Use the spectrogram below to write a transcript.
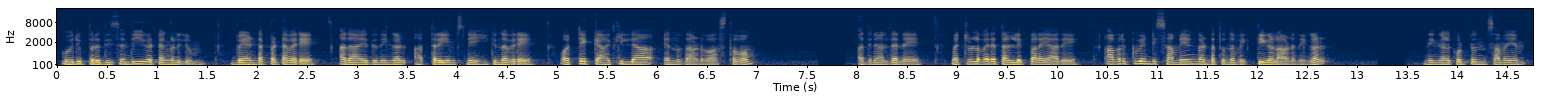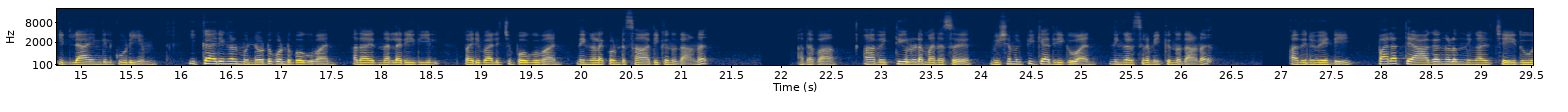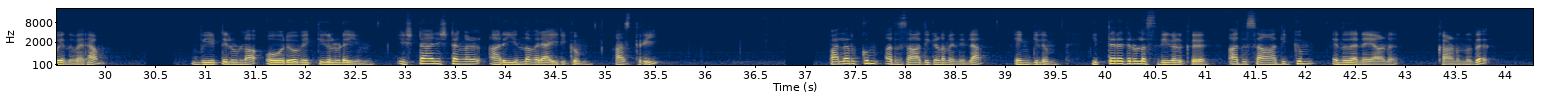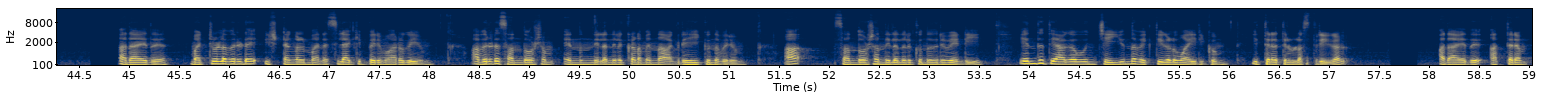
ഒരു പ്രതിസന്ധി ഘട്ടങ്ങളിലും വേണ്ടപ്പെട്ടവരെ അതായത് നിങ്ങൾ അത്രയും സ്നേഹിക്കുന്നവരെ ഒറ്റയ്ക്കാക്കില്ല എന്നതാണ് വാസ്തവം. അതിനാൽ തന്നെ മറ്റുള്ളവരെ തള്ളിപ്പറയാതെ അവർക്ക് വേണ്ടി സമയം കണ്ടെത്തുന്ന വ്യക്തികളാണ് നിങ്ങൾ. നിങ്ങൾക്കൊട്ടും സമയം ഇല്ല എങ്കിൽ കൂടിയും ഇക്കാര്യങ്ങൾ മുന്നോട്ട് കൊണ്ടുപോകുവാൻ അതായത് നല്ല രീതിയിൽ പരിപാലിച്ചു പോകുവാൻ നിങ്ങളെക്കൊണ്ട് സാധിക്കുന്നതാണ്. അഥവാ ആ വ്യക്തികളുടെ മനസ്സ് വിഷമിപ്പിക്കാതിരിക്കുവാൻ നിങ്ങൾ ശ്രമിക്കുന്നതാണ്. അതിനുവേണ്ടി പല ത്യാഗങ്ങളും നിങ്ങൾ ചെയ്തു എന്ന് വരാം. വീട്ടിലുള്ള ഓരോ വ്യക്തികളുടെയും ഇഷ്ടാനിഷ്ടങ്ങൾ അറിയുന്നവരായിരിക്കും ആ സ്ത്രീ. പലർക്കും അത് സാധിക്കണമെന്നില്ല. എങ്കിലും ഇത്തരത്തിലുള്ള സ്ത്രീകൾക്ക് അത് സാധിക്കും എന്ന് തന്നെയാണ് കാണുന്നത്. അതായത് മറ്റുള്ളവരുടെ ഇഷ്ടങ്ങൾ മനസ്സിലാക്കി പെരുമാറുകയും അവരുടെ സന്തോഷം എന്നും നിലനിൽക്കണമെന്ന് ആഗ്രഹിക്കുന്നവരും ആ സന്തോഷം നിലനിൽക്കുന്നതിനു വേണ്ടി എന്ത് ത്യാഗവും ചെയ്യുന്ന വ്യക്തികളുമായിരിക്കും ഇത്തരത്തിലുള്ള സ്ത്രീകൾ. അതായത് അത്തരം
